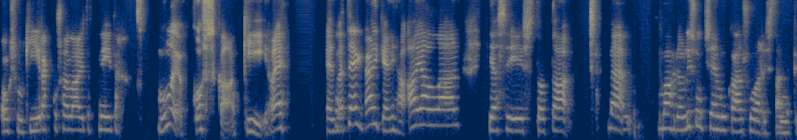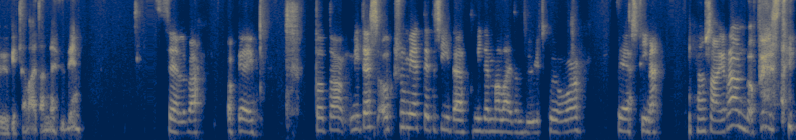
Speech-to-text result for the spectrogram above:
onko sulla kiire, kun sä laitat niitä? Mulla ei ole koskaan kiire. Et mä teen kaiken ihan ajallaan ja siis tota, mä mahdollisuuksien mukaan suoristan ne pyykit ja laitan ne hyvin. Selvä, okei. Okay. Tota, mites, onko sun mietteitä siitä, että miten mä laitan pyykit kuivumaan? Tees sinä. Ihan sairaan nopeasti.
